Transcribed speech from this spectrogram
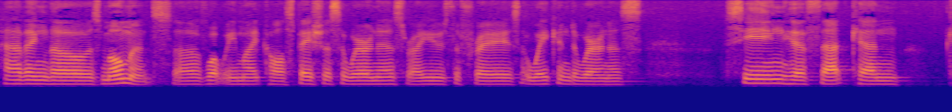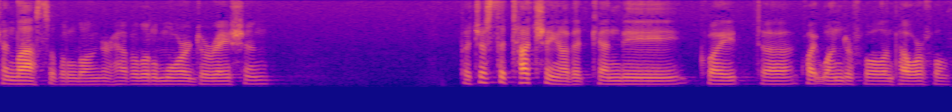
having those moments of what we might call spacious awareness, or I use the phrase awakened awareness, seeing if that can, can last a little longer, have a little more duration. But just the touching of it can be quite, uh, quite wonderful and powerful.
